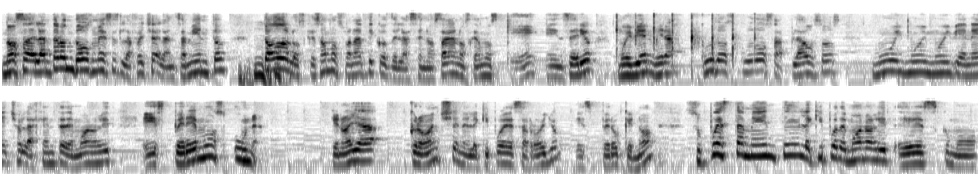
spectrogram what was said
Nos adelantaron dos meses la fecha de lanzamiento. Todos los que somos fanáticos de la Xenosaga nos quedamos, ¿qué? ¿En serio? Muy bien, mira, kudos, kudos, aplausos. Muy, muy, muy bien hecho la gente de Monolith. Esperemos una, que no haya crunch en el equipo de desarrollo. Espero que no. Supuestamente el equipo de Monolith es como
